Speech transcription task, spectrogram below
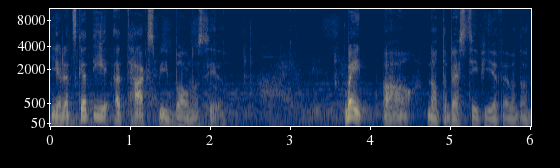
Yeah, let's get the attack speed bonus here. Wait. Oh, not the best TP I've ever done.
